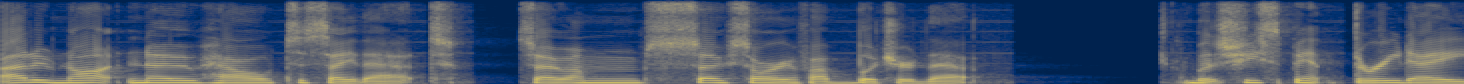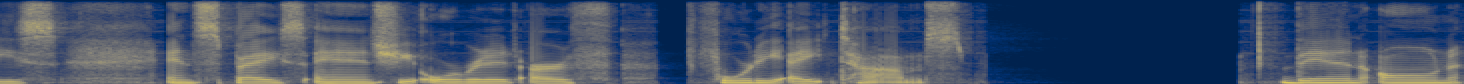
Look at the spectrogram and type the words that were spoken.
I do not know how to say that. So I'm so sorry if I butchered that. But she spent three days in space and she orbited Earth 48 times. Then on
